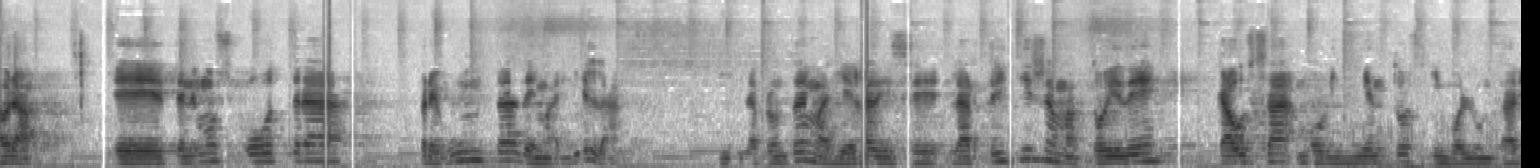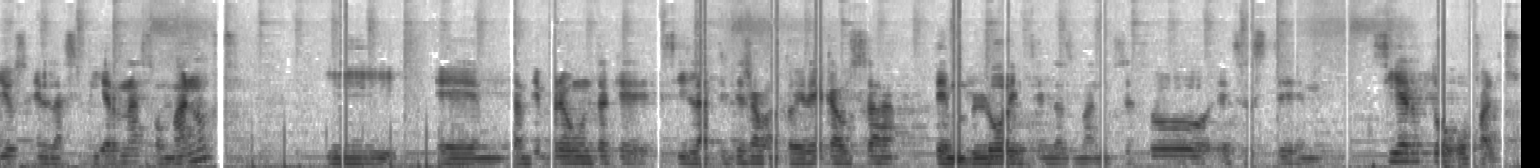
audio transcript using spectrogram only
Ahora, eh, tenemos otra pregunta de Mariela. Y la pregunta de Mariela dice, ¿la artritis reumatoide causa movimientos involuntarios en las piernas o manos? Y eh, también pregunta que si la artritis reumatoide causa temblores en las manos. ¿Eso es este, cierto o falso?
